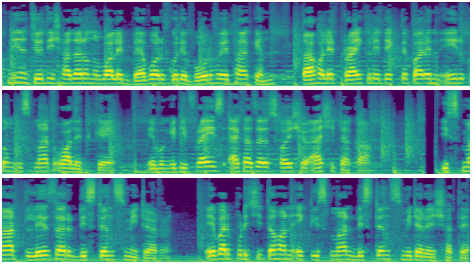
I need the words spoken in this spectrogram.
আপনিও যদি সাধারণ ওয়ালেট ব্যবহার করে বোর হয়ে থাকেন, তাহলে ট্রাই করে দেখতে পারেন এইরকম স্মার্ট ওয়ালেটকে এবং এটি প্রাইস এক হাজার ছয়শো আশি টাকা। স্মার্ট লেজার ডিস্টেন্স মিটার এবার পরিচিত হন একটি স্মার্ট ডিস্টেন্স মিটারের সাথে।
